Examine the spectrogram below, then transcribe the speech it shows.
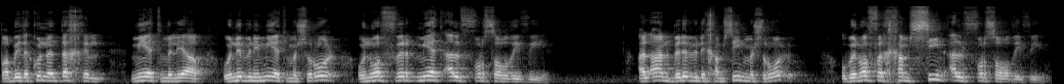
طب إذا كنا ندخل 100 مليار ونبني 100 مشروع ونوفر 100 ألف فرصة وظيفية. الآن بنبني 50 مشروع وبنوفر 50 ألف فرصة وظيفية.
